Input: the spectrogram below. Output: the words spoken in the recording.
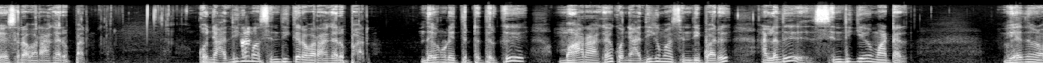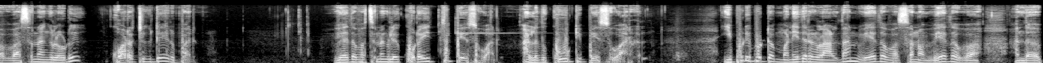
பேசுகிறவராக இருப்பார். கொஞ்சம் அதிகமாக சிந்திக்கிறவராக இருப்பார். தேவனுடைய திட்டத்திற்கு மாறாக கொஞ்சம் அதிகமாக சிந்திப்பார் அல்லது சிந்திக்கவே மாட்டார். வேத வசனங்களோடு குறைச்சிக்கிட்டே இருப்பார். வேத வசனங்களை குறைத்து பேசுவார் அல்லது கூட்டி பேசுவார்கள். இப்படிப்பட்ட மனிதர்களால் தான் வேத வசனம் வேத வ- அந்த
